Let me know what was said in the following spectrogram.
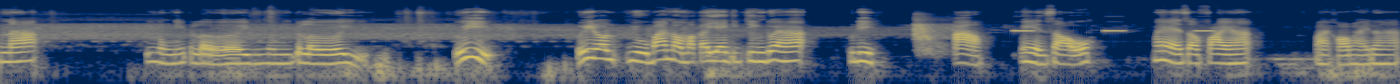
นนะฮะวิ่งตรงนี้ไปเลยวิ่งตรงนี้ไปเลยอุ้ยเฮ้ยเราอยู่บ้านหนองมากระแยงจริง ๆ ด้วยฮะ ดูดิ อ้าว ไม่เห็นเสา ไม่เห็นเสาไฟฮะไปขออภัยด้วยฮะ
